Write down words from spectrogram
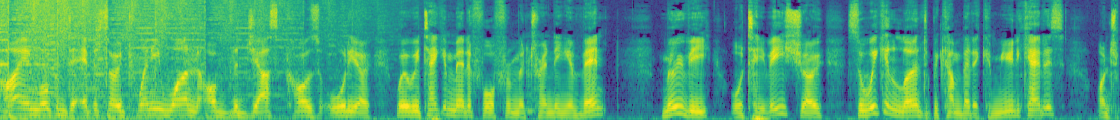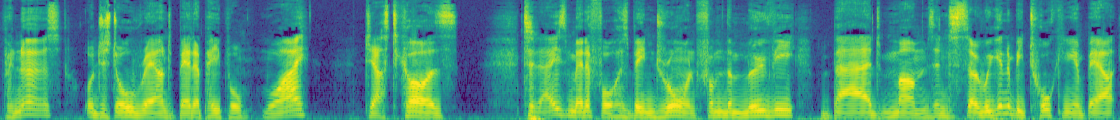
Hi, and welcome to episode 21 of the justCOS Audio, where we take a metaphor from a trending event, movie, or TV show so we can learn to become better communicators, entrepreneurs, or just all round better people. Why? Just cause. Today's metaphor has been drawn from the movie Bad Mums, and so we're going to be talking about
